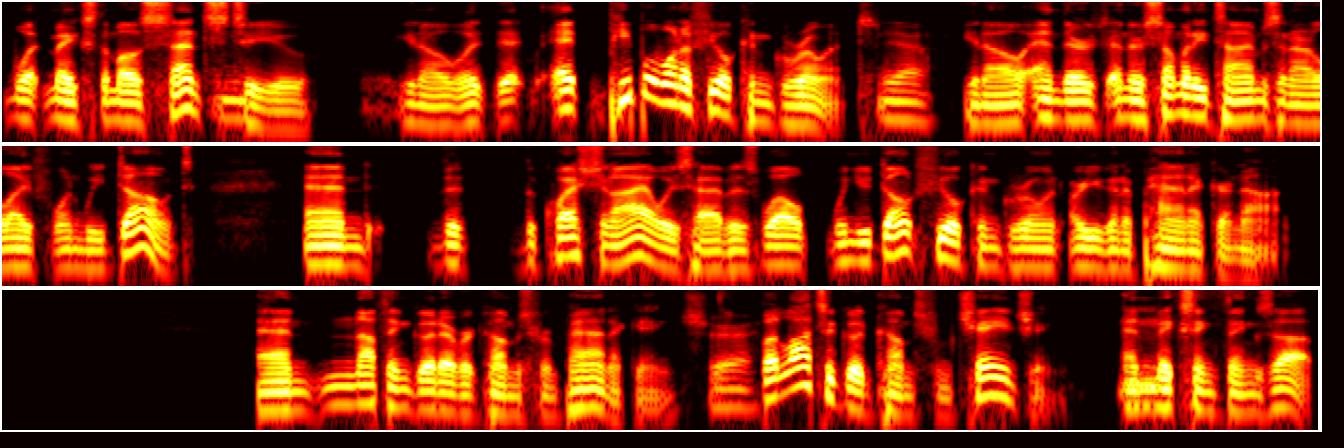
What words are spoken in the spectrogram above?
what makes the most sense to you. You know, it, it, it- people want to feel congruent, Yeah. you know, and there's and there's so many times in our life when we don't. And the the question I always have is, well, when you don't feel congruent, are you going to panic or not? And nothing good ever comes from panicking. Sure. But lots of good comes from changing and Mm. mixing things up,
